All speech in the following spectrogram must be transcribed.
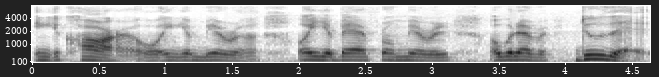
in your car or in your mirror or in your bathroom mirror or whatever, do that.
